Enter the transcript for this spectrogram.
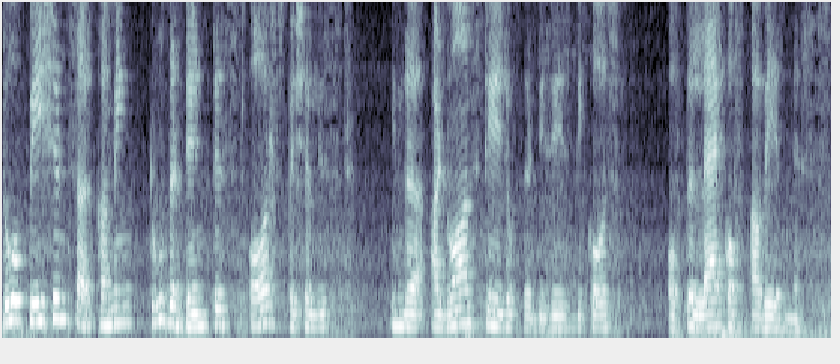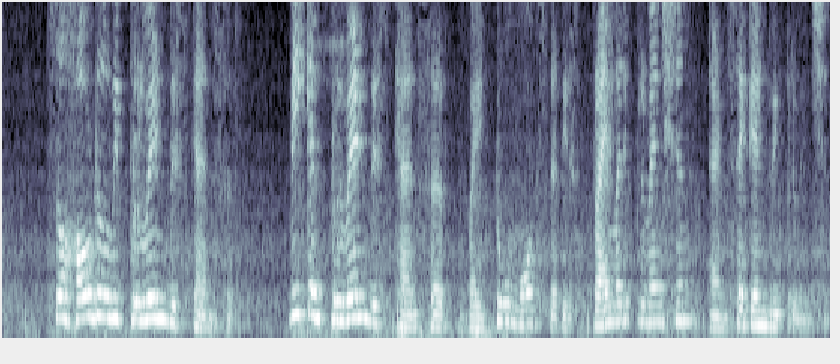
Though patients are coming to the dentist or specialist in the advanced stage of the disease because of the lack of awareness. So, how do we prevent this cancer? We can prevent this cancer by two modes that is primary prevention and secondary prevention.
